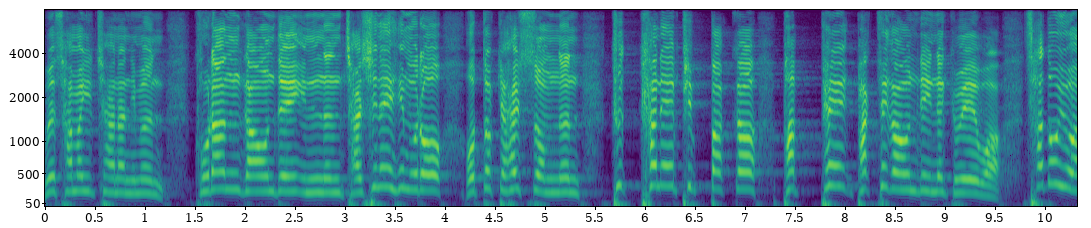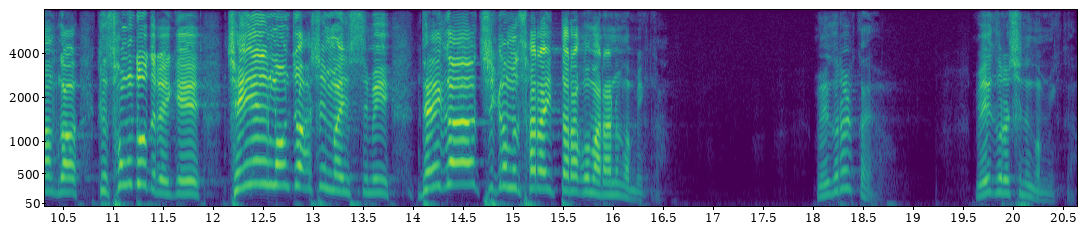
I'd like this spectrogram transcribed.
왜 사마리차 하나님은 고난 가운데 있는 자신의 힘으로 어떻게 할 수 없는 극한의 핍박과 박해 가운데 있는 교회와 사도 요한과 그 성도들에게 제일 먼저 하신 말씀이 내가 지금 살아있다라고 말하는 겁니까? 왜 그럴까요? 왜 그러시는 겁니까?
